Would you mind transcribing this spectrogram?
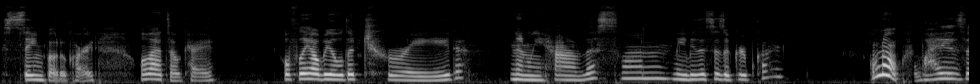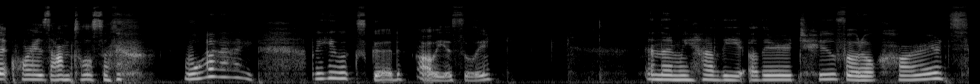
same photo card. Well, that's okay. Hopefully I'll be able to trade. And then we have this one. Maybe this is a group card. Oh no, why is it horizontal? So why? But he looks good, obviously. And then we have the other two photo cards.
